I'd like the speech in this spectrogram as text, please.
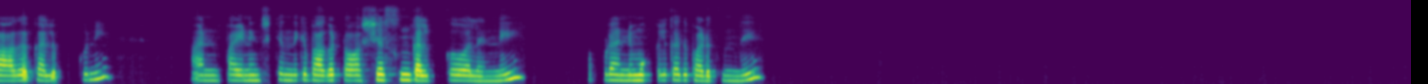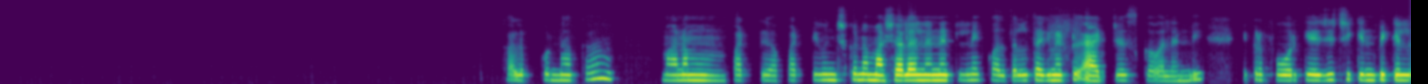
బాగా కలుపుకుని అండ్ పైనుంచి కిందకి బాగా టాస్ చేసుకుని కలుపుకోవాలండి. అప్పుడు అన్ని ముక్కలకి అది పడుతుంది. కలుపుకున్నాక మనం పట్టి పట్టి ఉంచుకున్న మసాలాలన్నిటిని కొలతలు తగినట్టు యాడ్ చేసుకోవాలండి. ఇక్కడ ఫోర్ కేజీ చికెన్ పికిల్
